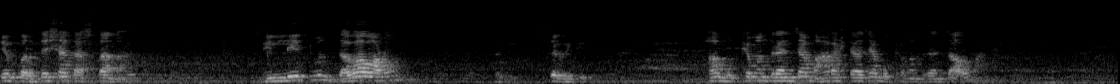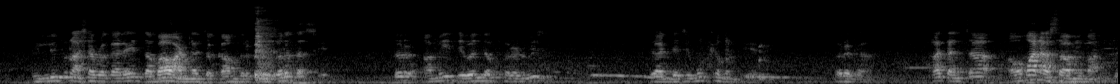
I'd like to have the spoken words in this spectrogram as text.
ते परदेशात असताना दिल्लीतून दबाव आणून स्थगिती हा मुख्यमंत्र्यांचा महाराष्ट्राच्या मुख्यमंत्र्यांचा अवमान आहे. दिल्लीतून अशा प्रकारे दबाव आणण्याचं काम जर कोणी करत असेल तर आम्ही देवेंद्र फडणवीस राज्याचे मुख्यमंत्री आहेत. बरं का? हा त्यांचा अवमान असा आम्ही मानतो.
